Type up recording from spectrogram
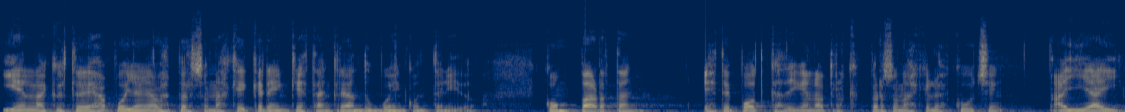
y en la que ustedes apoyan a las personas que creen que están creando un buen contenido. Compartan este podcast, digan a otras personas que lo escuchen. Ahí hay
